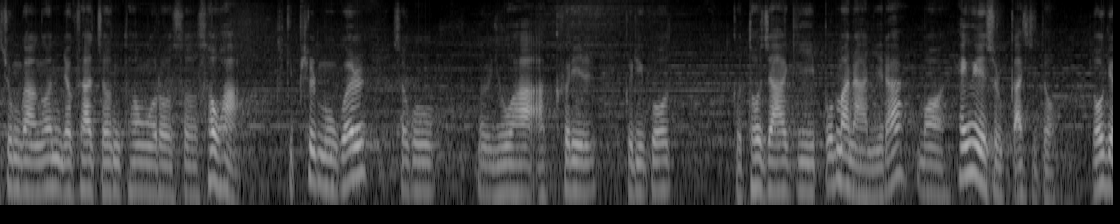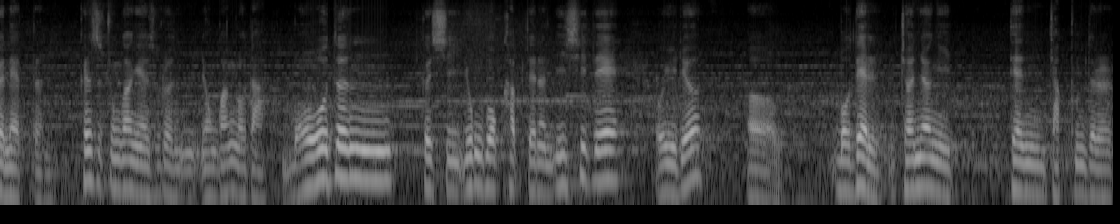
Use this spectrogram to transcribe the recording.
중강은 역사 전통으로서 서화, 특히 필묵을 서구 그 유화, 아크릴 그리고 그 도자기뿐만 아니라 뭐 행위예술까지도 녹여냈던 그래서 중강예술은 용광로다. 모든 것이 융복합되는 이 시대에 오히려 어, 모델 전형이 된 작품들을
